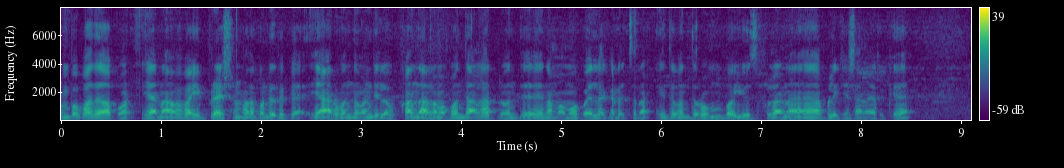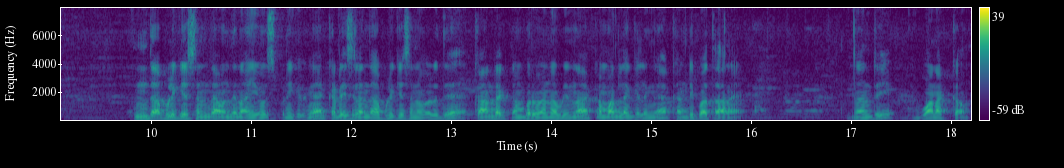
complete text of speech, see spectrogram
ரொம்ப பாதுகாப்போம் ஏன்னா வைப்ரேஷன் முதற்கொண்டு இருக்குது யார் வந்து வண்டியில் உட்காந்தாலும் நமக்கு வந்து அலர்ட் வந்து நம்ம மொபைலில் கிடச்சிரும். இது வந்து ரொம்ப யூஸ்ஃபுல்லான அப்ளிகேஷனாக இருக்குது இந்த அப்ளிகேஷன் தான் வந்து நான் யூஸ் பண்ணிக்கிறேங்க. கடைசியில் அந்த அப்ளிகேஷன் வருது. காண்டாக்ட் நம்பர் வேணும் அப்படின்னா கமெண்டில் கேளுங்க. கண்டிப்பாக தரேன் நன்றி. வணக்கம்.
